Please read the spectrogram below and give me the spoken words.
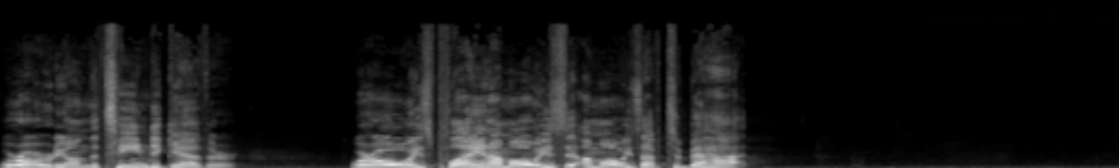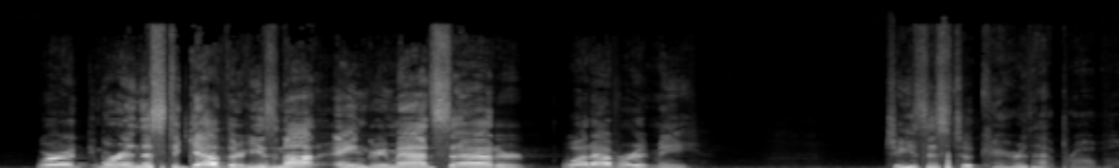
We're already on the team together. We're always playing. I'm always I'm always up to bat. We're we're in this together. He's not angry, mad, sad, or whatever at me. Jesus took care of that problem.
